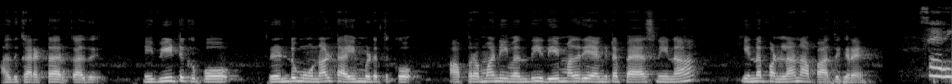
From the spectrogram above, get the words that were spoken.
அது கரெக்டாக இருக்காது. நீ வீட்டுக்கு போ. ரெண்டு மூணு நாள் டைம் எடுத்துக்கோ. அப்புறமா நீ வந்து இதே மாதிரி என்கிட்ட பேசுனீன்னா என்ன பண்ணலாம் நான் பார்த்துக்கிறேன் சரி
